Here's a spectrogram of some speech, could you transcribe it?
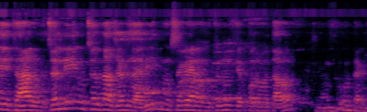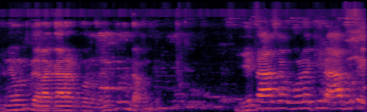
ते झाड उचलली उचलता जड झाली. मग सगळ्यांना उचलून ते पर्वतावर. नेऊन त्याला गाराट करून पुरून टाकून. येताच ओळखीला भूते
